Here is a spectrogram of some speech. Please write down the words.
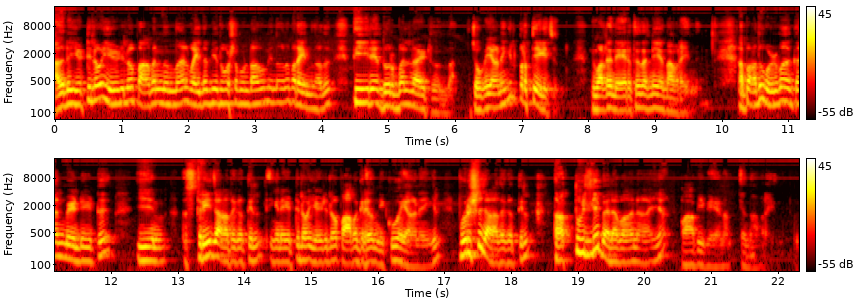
അതിൽ എട്ടിലോ ഏഴിലോ പാപൻ നിന്നാൽ വൈദവ്യ ദോഷമുണ്ടാവും എന്നാണ് പറയുന്നത്. അത് തീരെ ദുർബലനായിട്ട് നിന്നാൽ. ചൊവ്വയാണെങ്കിൽ പ്രത്യേകിച്ചും. വളരെ നേരത്തെ തന്നെ എന്നാണ് പറയുന്നത്. അപ്പോൾ അത് ഒഴിവാക്കാൻ വേണ്ടിയിട്ട് ഈ സ്ത്രീ ജാതകത്തിൽ ഇങ്ങനെ എട്ടിലോ ഏഴിലോ പാപഗ്രഹം നിൽക്കുകയാണെങ്കിൽ പുരുഷ ജാതകത്തിൽ തത്തുല്യ ബലവാനായ പാപി വേണം എന്നാണ് പറയുന്നത്.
